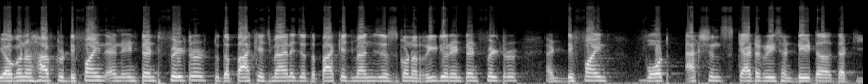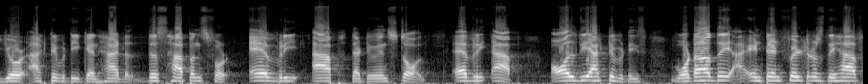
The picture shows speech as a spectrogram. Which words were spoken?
you're gonna have to define an intent filter to the package manager. The package manager is gonna read your intent filter and define what actions categories and data that your activity can handle. This happens for every app that you install. Every app. All the activities. What are the uh, intent filters they have?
